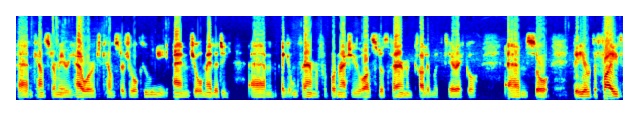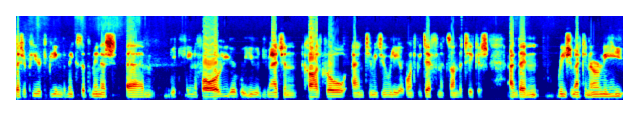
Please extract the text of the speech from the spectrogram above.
um, Councillor Mary Howard, Councillor Joe Cooney, and Joe Melody, um, a young farmer from Bunratty who also does farming column with Clare Echo. Um, so they are the five that appear to be in the mix at the minute. Um, with Fianna Fáil, you would imagine Cathal Crowe and Timmy Dooley are going to be definites on the ticket. And then Rita McInerney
